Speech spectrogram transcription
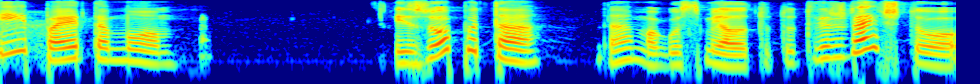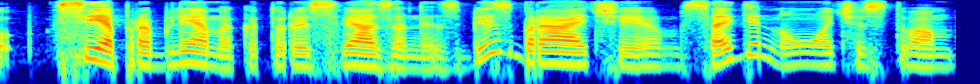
И поэтому из опыта да, могу смело тут утверждать, что все проблемы, которые связаны с безбрачием, с одиночеством,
